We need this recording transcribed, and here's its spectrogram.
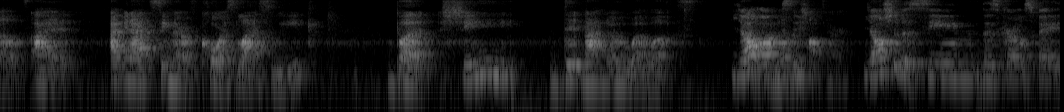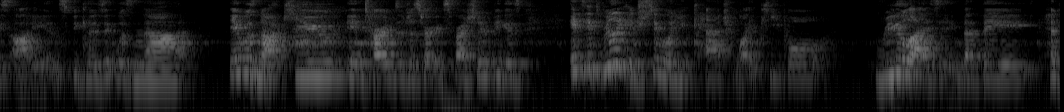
else. I had, I mean, I'd seen her, of course, last week, but she did not know who I was. Y'all I honestly, never talked to her. y'all should have seen this girl's face, audience, because it was not, it was not cute in terms of just her expression. Because it's it's really interesting when you catch white people realizing that they have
